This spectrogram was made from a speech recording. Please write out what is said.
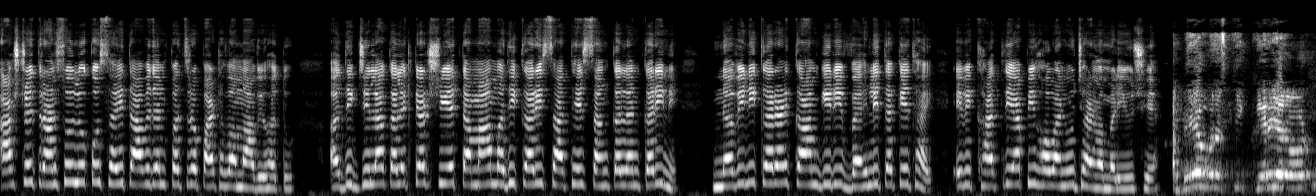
આશરે ત્રણસો લોકો સહિત આવેદનપત્ર પાઠવવામાં આવ્યું હતું. અધિક જિલ્લા કલેક્ટરશ્રીએ તમામ અધિકારી સાથે સંકલન કરીને નવીનીકરણ કામગીરી વહેલી તકે થાય એવી ખાતરી આપી હોવાનું જાણવા મળ્યું છે. બે વર્ષથી કેરે રોડ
